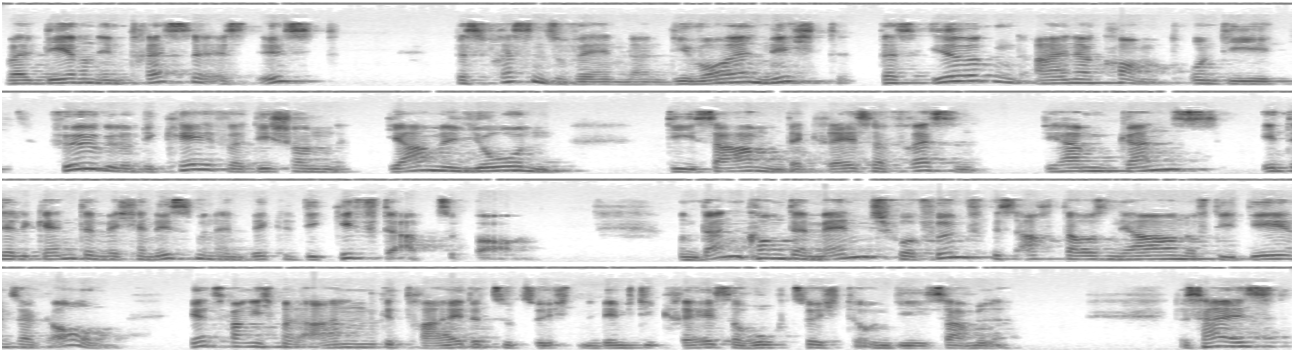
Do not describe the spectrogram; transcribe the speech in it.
weil deren Interesse es ist, das Fressen zu verhindern. Die wollen nicht, dass irgendeiner kommt und die Vögel und die Käfer, die schon Jahrmillionen die Samen der Gräser fressen, die haben ganz intelligente Mechanismen entwickelt, die Gifte abzubauen. Und dann kommt der Mensch vor fünf bis achttausend Jahren auf die Idee und sagt, oh, jetzt fange ich mal an, Getreide zu züchten, indem ich die Gräser hochzüchte und die sammle. Das heißt,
